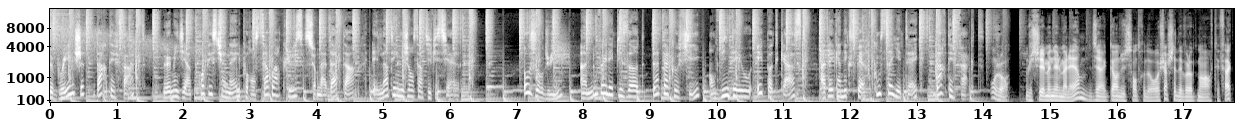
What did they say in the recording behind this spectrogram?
The Bridge d'Artefact, le média professionnel pour en savoir plus sur la data et l'intelligence artificielle. Aujourd'hui, un nouvel épisode Data Coffee en vidéo et podcast avec un expert conseil et tech d'Artefact. Bonjour, je suis Emmanuel Malherbe, directeur du centre de recherche et développement Artefact,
